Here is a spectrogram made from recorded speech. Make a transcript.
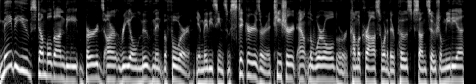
Maybe you've stumbled on the birds aren't real movement before. Know, maybe seen some stickers or a t shirt out in the world or come across one of their posts on social media.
